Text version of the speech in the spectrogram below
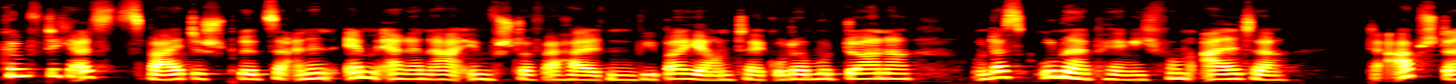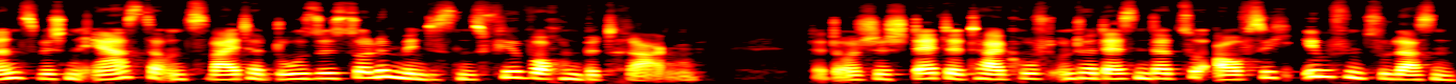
künftig als zweite Spritze einen mRNA-Impfstoff erhalten, wie BioNTech oder Moderna, und das unabhängig vom Alter. Der Abstand zwischen erster und zweiter Dosis solle mindestens vier Wochen betragen. Der Deutsche Städtetag ruft unterdessen dazu auf, sich impfen zu lassen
